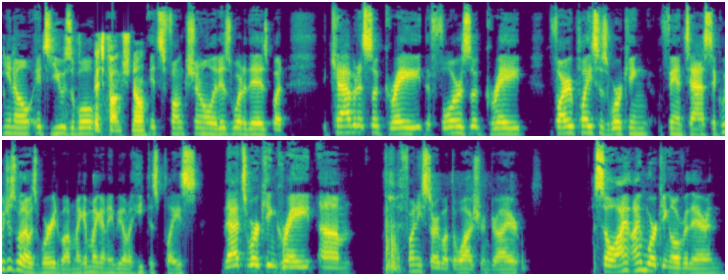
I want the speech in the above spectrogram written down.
you know, it's usable. It's functional. It's functional. It is what it is. But the cabinets look great. The floors look great. Fireplace is working fantastic, which is what I was worried about. I'm like, am I going to be able to heat this place? That's working great. Um, funny story about the washer and dryer. So I, I'm working over there, and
